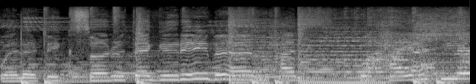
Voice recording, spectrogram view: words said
ولا تكسر تجربة حد وحياتنا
